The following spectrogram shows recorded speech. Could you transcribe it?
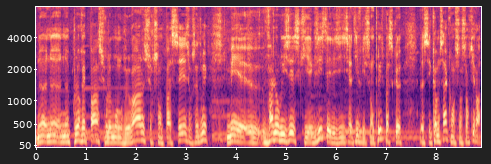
ne, pleurez pas sur le monde rural, sur son passé, sur ces trucs, mais euh, valorisez ce qui existe et les initiatives qui sont prises parce que euh, c'est comme ça qu'on s'en sortira.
